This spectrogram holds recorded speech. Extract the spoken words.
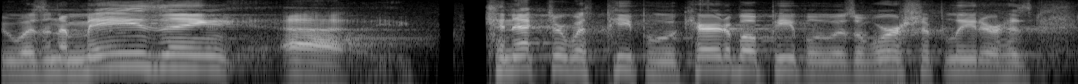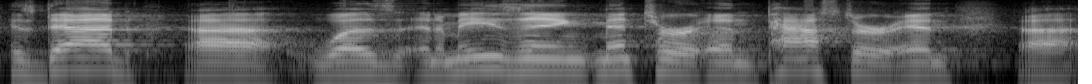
who was an amazing uh, connector with people, who cared about people, who was a worship leader. His, his dad uh, was an amazing mentor and pastor. And, uh,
